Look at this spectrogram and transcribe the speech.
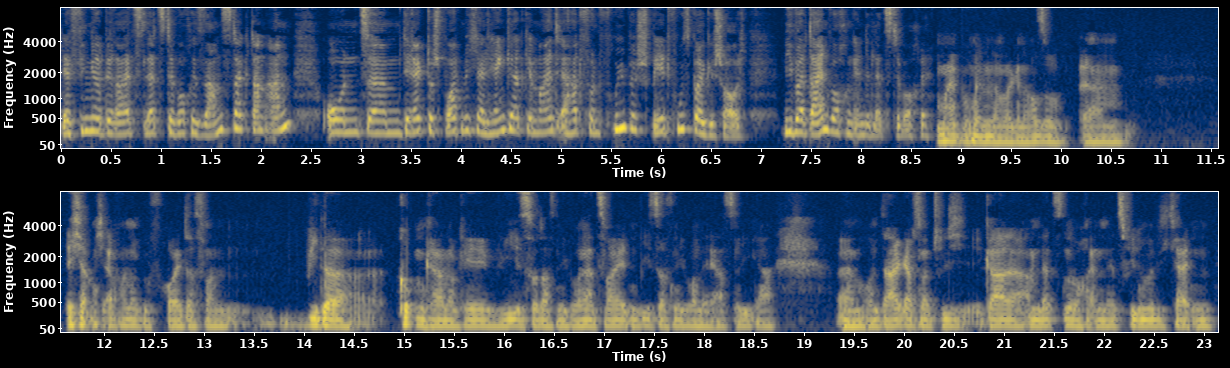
der fing ja bereits letzte Woche Samstag dann an. Und ähm, Direktor Sport Michael Henke hat gemeint, er hat von früh bis spät Fußball geschaut. Wie war dein Wochenende letzte Woche? Mein Wochenende war genauso. Ähm, ich habe mich einfach nur gefreut, dass man wieder gucken kann, okay, wie ist so das Niveau in der zweiten, wie ist das Niveau in der ersten Liga ähm, und da gab es natürlich gerade am letzten Wochenende jetzt viele Möglichkeiten,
